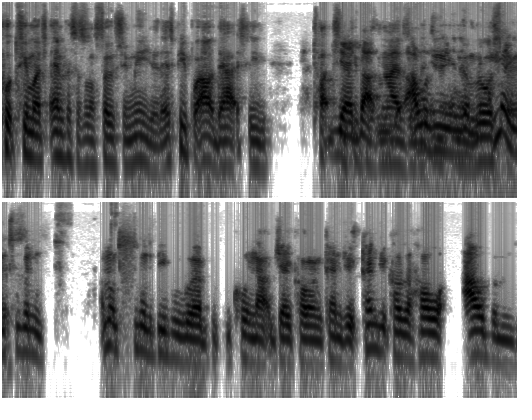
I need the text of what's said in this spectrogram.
put too much emphasis on social media. There's people out there actually touching yeah, people's that, lives I wasn't in, even, in I'm not even talking. I'm not talking to people who are calling out J Cole and Kendrick. Kendrick has a whole album.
